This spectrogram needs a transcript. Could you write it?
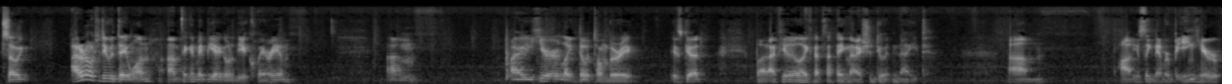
so I don't know what to do with day one. I'm thinking maybe I go to the aquarium. Um, I hear like Dotonbori is good, but I feel like that's a thing that I should do at night. Um, obviously, never being here,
